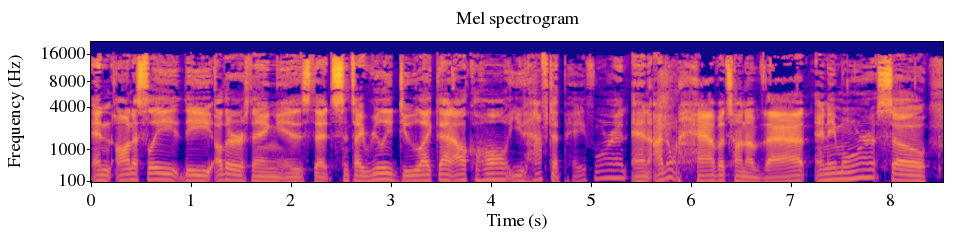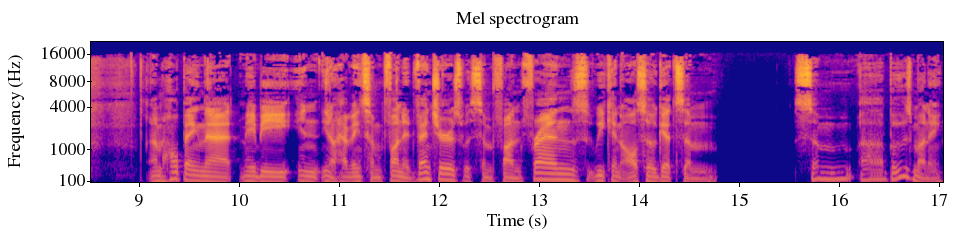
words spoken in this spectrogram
and honestly the other thing is that since i really do like that alcohol you have to pay for it and i don't have a ton of that anymore so i'm hoping that maybe in you know having some fun adventures with some fun friends we can also get some some uh, booze money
